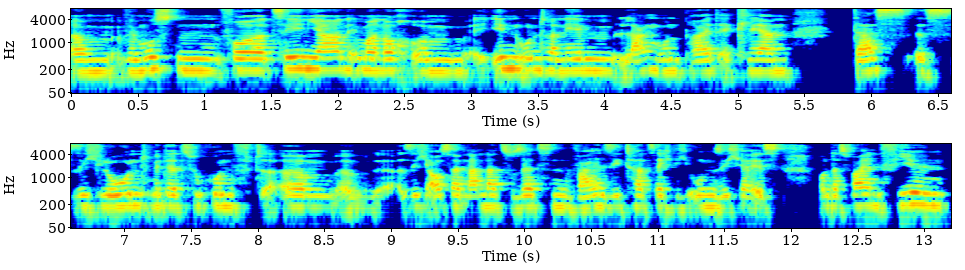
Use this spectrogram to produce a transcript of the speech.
Ähm, wir mussten vor zehn Jahren immer noch ähm, in Unternehmen lang und breit erklären, dass es sich lohnt, mit der Zukunft ähm, äh, sich auseinanderzusetzen, weil sie tatsächlich unsicher ist. Und das war in vielen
